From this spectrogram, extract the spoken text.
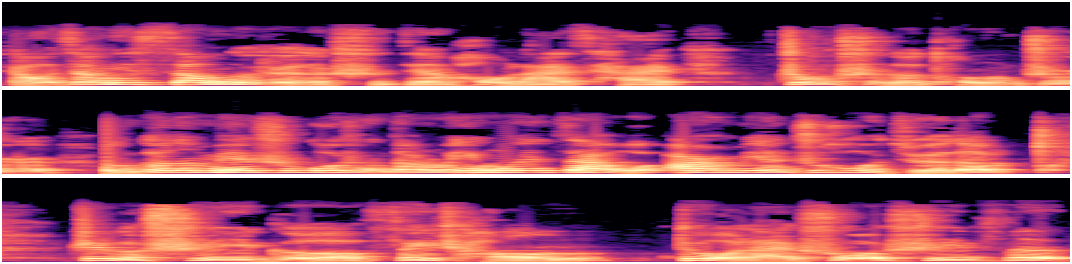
然后将近三个月的时间，后来才。正式的通知，整个的面试过程当中，因为在我二面之后，觉得这个是一个非常对我来说是一份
